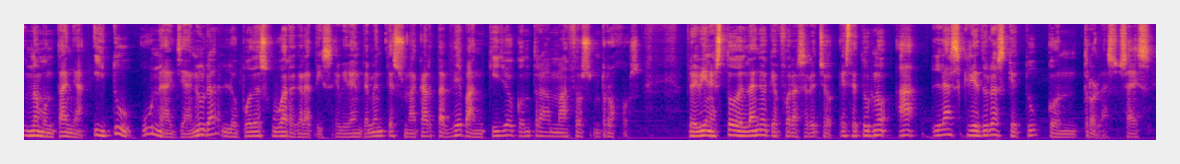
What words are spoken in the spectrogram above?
una, montaña y tú una llanura, lo puedes jugar gratis. Evidentemente es una carta de banquillo contra mazos rojos previenes todo el daño que fuera a ser hecho este turno a las criaturas que tú controlas. O sea, es,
